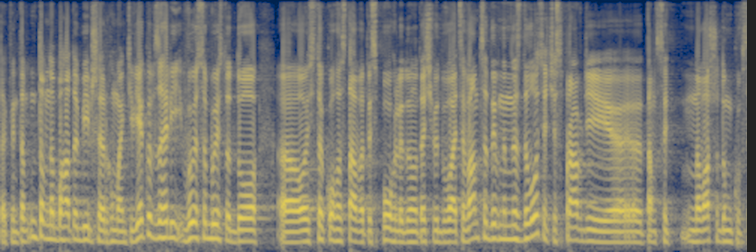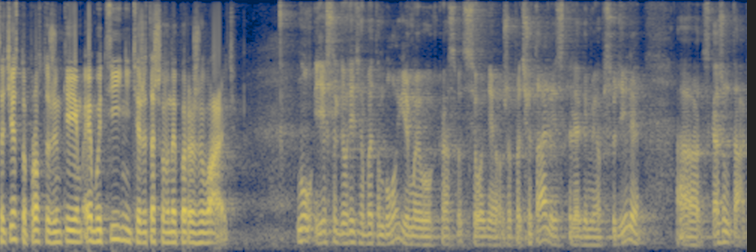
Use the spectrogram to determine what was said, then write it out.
Так він там, ну там набагато більше аргументів. Як ви взагалі, ви особисто до е, ось такого ставитесь погляду на те, що відбувається? Вам це дивним не здалося? Чи справді е, там все, на вашу думку, все чисто, просто жінки їм емоційні через те, що вони переживають? Ну, если говорить об этом блоге, мы его как раз вот сегодня уже прочитали и с коллегами обсудили. А, Скажем так,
